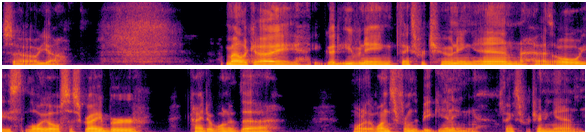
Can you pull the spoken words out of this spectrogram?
so yeah. Malachi, good evening. Thanks for tuning in. As always, loyal subscriber, kind of one of the one of the ones from the beginning. Thanks for tuning in.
